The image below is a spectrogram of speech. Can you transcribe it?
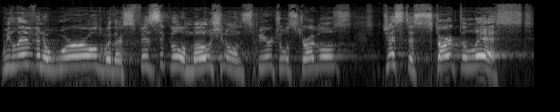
We live in a world where there's physical, emotional, and spiritual struggles. Just to start the list,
